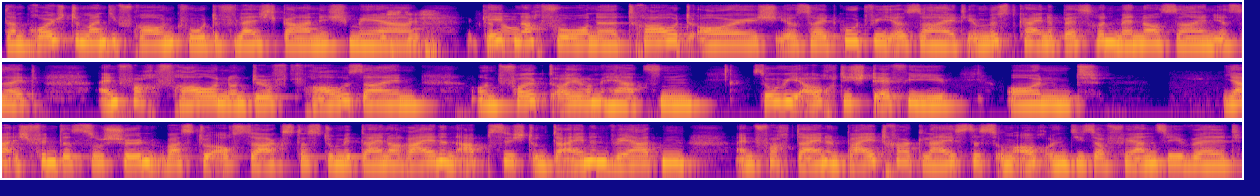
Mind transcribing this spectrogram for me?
dann bräuchte man die Frauenquote vielleicht gar nicht mehr. Richtig, geht genau. nach vorne, traut euch, ihr seid gut, wie ihr seid. Ihr müsst keine besseren Männer sein. Ihr seid einfach Frauen und dürft Frau sein und folgt eurem Herzen, so wie auch die Steffi. Und ja, ich finde es so schön, was du auch sagst, dass du mit deiner reinen Absicht und deinen Werten einfach deinen Beitrag leistest, um auch in dieser Fernsehwelt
